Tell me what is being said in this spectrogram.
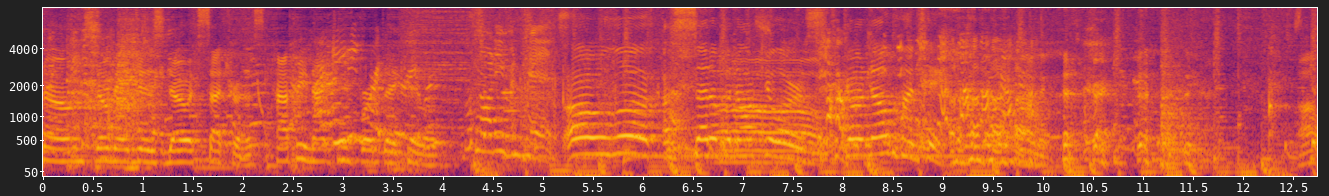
gnomes, no mages, no etceteras. Happy 19th birthday, Kaleb. It's not even his. Oh look, a set of binoculars to go gnome hunting. Go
